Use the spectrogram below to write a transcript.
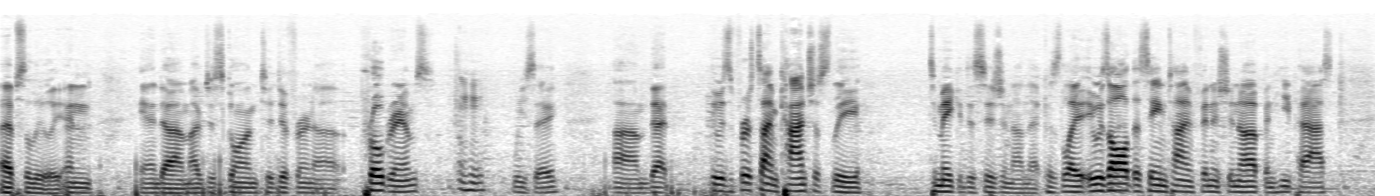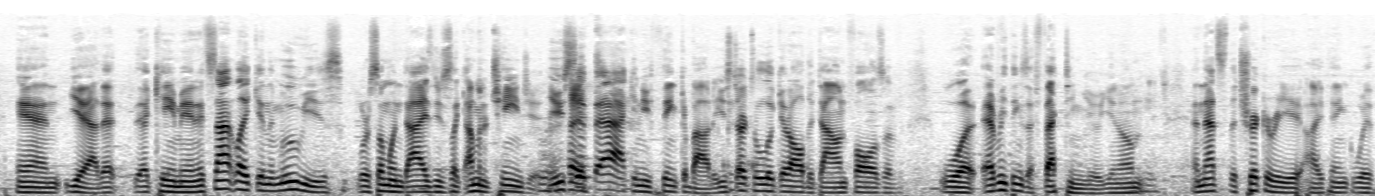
Absolutely, and and um, I've just gone to different uh, programs. Mhm. We say um, that it was the first time consciously to make a decision on that because like it was all at the same time finishing up and he passed. And yeah, that that came in. It's not like in the movies where someone dies and you're just like, I'm going to change it. You sit back and you think about it. You start to look at all the downfalls of what everything's affecting you. You know, and that's the trickery I think with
